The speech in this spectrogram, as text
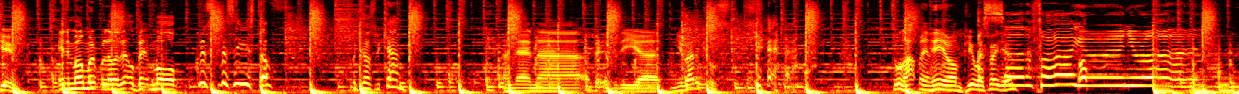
tune. In a moment, we'll have a little bit more Christmassy stuff because we can, and then uh, a bit of the uh, new radicals. Yeah, it's all happening here on Pure West Radio. Oh.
